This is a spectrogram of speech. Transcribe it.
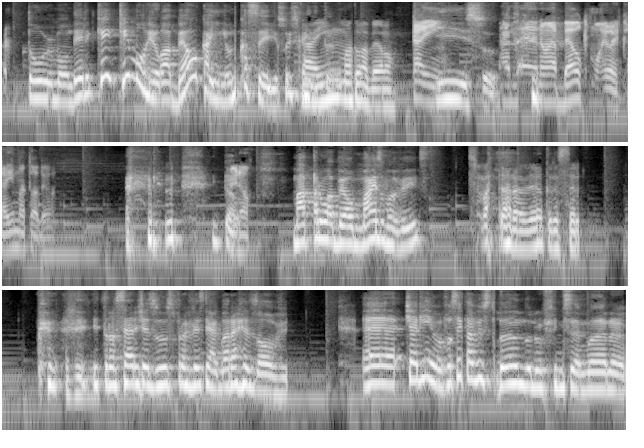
matou o irmão dele. Quem, quem morreu? O Abel ou Caim? Eu nunca sei, eu sou espírita. Caim matou Abel. Caim. Isso. É, não é Abel que morreu, é Caim matou Abel. Então, Perdão. mataram o Abel mais uma vez Mataram Abel, terceiro. e trouxeram Jesus pra ver se agora resolve. É, Tiaguinho, você que tava estudando no fim de semana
